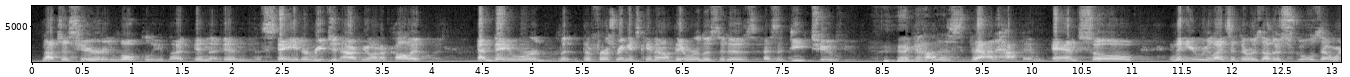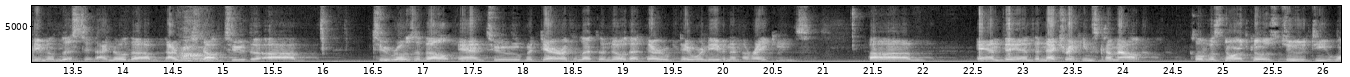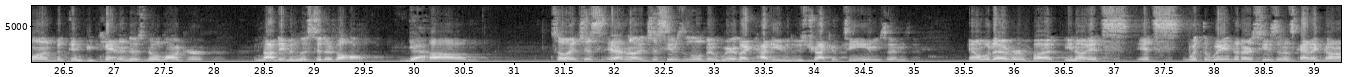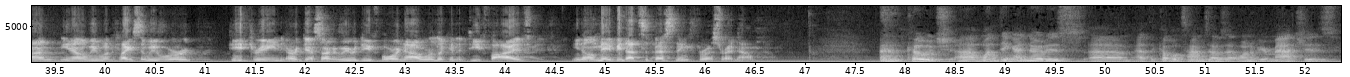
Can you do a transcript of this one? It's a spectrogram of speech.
not just here locally, but in the in the state or region, however you want to call it. And they were the first rankings came out, they were listed as as a D two. Like, how does that happen? And so, and then you realize that there was other schools that weren't even listed. I know the I reached out to the um, to Roosevelt and to Madera to let them know that they they weren't even in the rankings. Um, and then the next rankings come out. Clovis North goes to D1, but then Buchanan is no longer not even listed at all. yeah, Um, so it just I don't know. It just seems a little bit weird. Like how do you lose track of teams and and whatever? But you know, it's it's with the way that our season has kind of gone. You know, we went like I said, we were D three or sorry, we were D four. Now we're looking at D five. You know, maybe that's the best thing for us right now. Coach, uh, one thing I noticed um, at the couple times I was at one of your matches,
